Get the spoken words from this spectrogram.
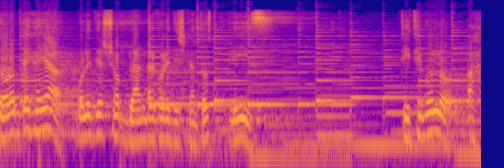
দরদ দেখাইয়া বলে দিয়ে সব ব্লান্ডার করে দিস না দোস্ত, প্লিজ। তিথি বলল, আহ,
